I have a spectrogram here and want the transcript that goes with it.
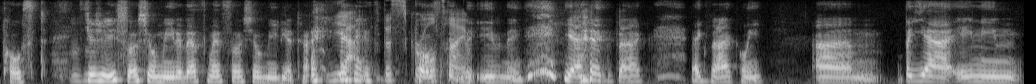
post. Mm-hmm. It's usually social media. That's my social media time. Yeah, the scroll time. In the evening. Yeah, exact, exactly. Um, but yeah, I mean,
